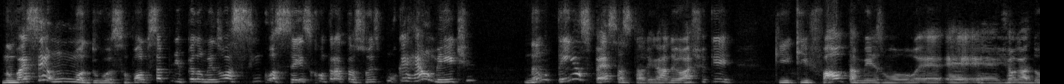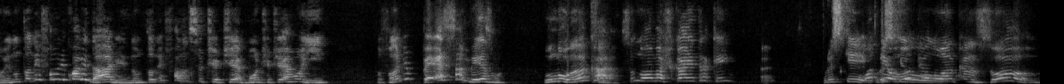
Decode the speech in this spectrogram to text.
não vai ser uma ou duas. São Paulo precisa pedir pelo menos umas cinco ou seis contratações, porque realmente não tem as peças, tá ligado? Eu acho que, que, que falta mesmo é, é, é, jogador. E não tô nem falando de qualidade, não tô nem falando se o Tietchan é bom, o Tietchan é ruim. Tô falando de peça mesmo. O Luan, cara, se o Luan machucar, entra quem? Por isso que. Ontem, por isso que ontem o... o Luan cansou,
